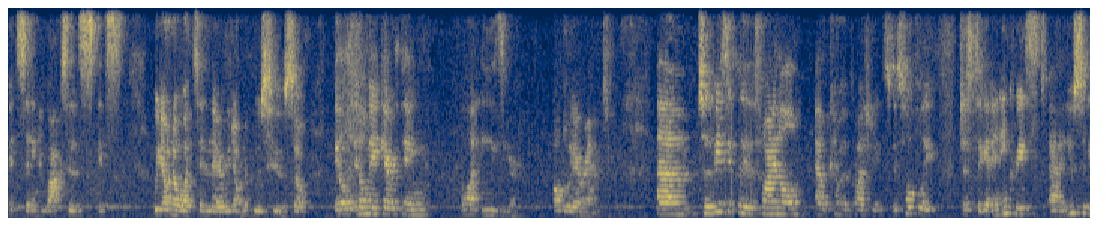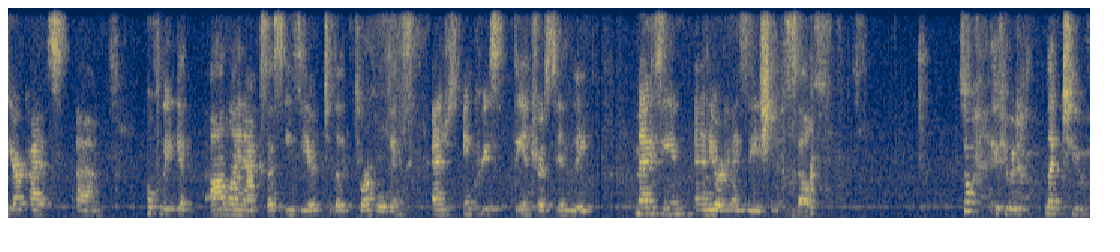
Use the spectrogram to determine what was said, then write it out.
it's sitting in boxes. It's, we don't know what's in there. We don't know who's who. So it'll, it'll make everything a lot easier all the way around. Um, so basically, the final outcome of the project is, is hopefully just to get an increased uh, use of the archives, um, hopefully get online access easier to the to our holdings, and just increase the interest in the magazine and the organization itself. So, if you would like to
